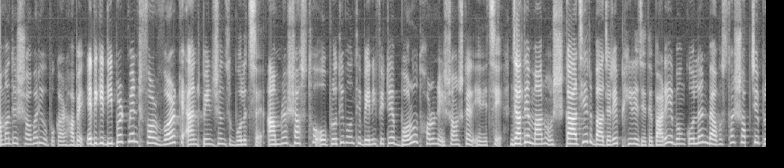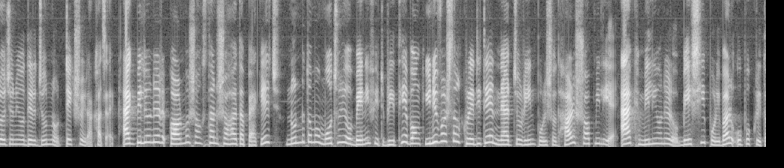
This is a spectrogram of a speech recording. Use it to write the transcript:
আমাদের সবারই উপকার হবে। এদিকে department for work and pensions বলেছে, আমরা স্বাস্থ্য ও প্রতিবন্ধী বেনিফিটে বড় ধরনের সংস্কার এনেছে, যাতে মানুষ কাজের বাজারে ফিরে যেতে পারে এবং কল্যাণ ব্যবস্থা সবচেয়ে প্রয়োজনীয়দের জন্য টেকসই রাখা যায়। এক বিলিয়নের কর্মসংস্থান সহায়তা প্যাকেজ, ন্যূনতম মজুরি ও বেনিফিট বৃদ্ধি এবং ইউনিভার্সাল ক্রেডিটে ন্যায্য ঋণ পরিশোধ হার সব মিলিয়ে এক মিলিয়নেরও বেশি পরিবার উপকৃত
